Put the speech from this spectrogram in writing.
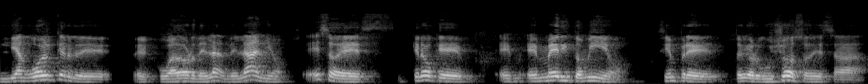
Liam Walker, de, el jugador del, del, año. Eso es, creo que es, mérito mío. Siempre estoy orgulloso de, esa,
